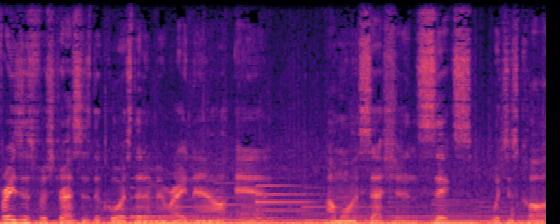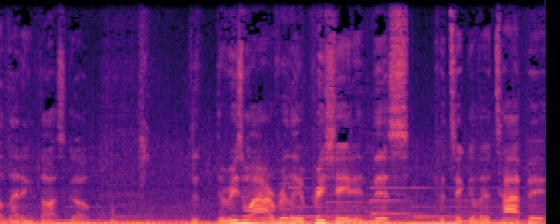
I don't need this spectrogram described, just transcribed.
phrases for stress is the course that I'm in right now and I'm on session 6 which is called letting thoughts go the, reason why I really appreciated this particular topic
